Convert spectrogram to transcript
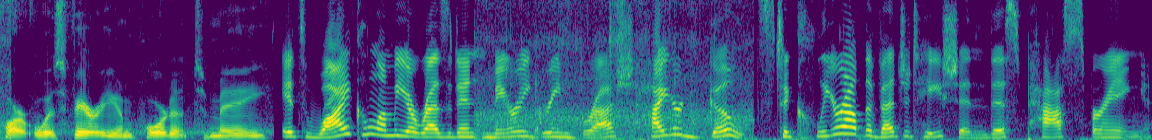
part was very important to me. It's why Columbia resident Mary Green Brush hired goats to clear out the vegetation this past spring.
